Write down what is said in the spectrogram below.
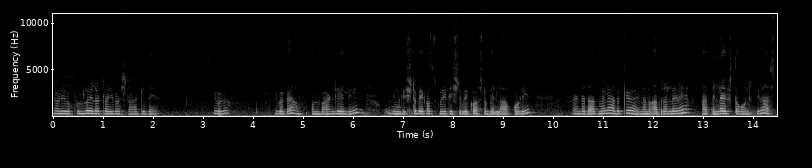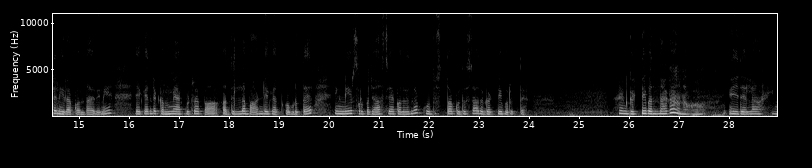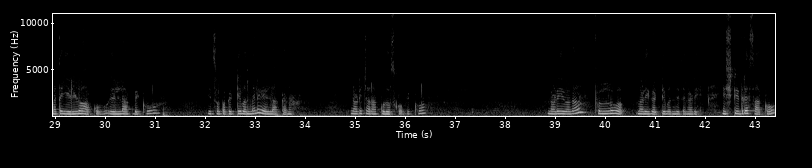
ನೋಡಿ, ಇವಾಗ ಫುಲ್ಲು ಎಲ್ಲ ಡ್ರೈ ರೋಸ್ಟ್ ಆಗಿದೆ. ಇವಾಗ ಇವಾಗ ಒಂದು ಬಾಂಡ್ಲಿಯಲ್ಲಿ ನಿಮ್ಗೆ ಎಷ್ಟು ಬೇಕೋ ಸ್ವೀಟ್ ಎಷ್ಟು ಬೇಕೋ ಅಷ್ಟು ಬೆಲ್ಲ ಹಾಕ್ಕೊಳ್ಳಿ. ಆ್ಯಂಡ್ ಅದಾದಮೇಲೆ ಅದಕ್ಕೆ ನಾನು ಅದರಲ್ಲೇ ಆ ಬೆಲ್ಲ ಎಷ್ಟು ತೊಗೊಂಡಿರ್ತೀನೋ ಅಷ್ಟೇ ನೀರು ಹಾಕ್ಕೊತಾ ಇದ್ದೀನಿ. ಏಕೆಂದರೆ ಕಮ್ಮಿ ಹಾಕ್ಬಿಟ್ರೆ ಬಾ, ಅದೆಲ್ಲ ಬಾಣಲೆಗೆ ಹತ್ಕೊಬಿಡುತ್ತೆ. ಹಿಂಗೆ ನೀರು ಸ್ವಲ್ಪ ಜಾಸ್ತಿ ಹಾಕೋದ್ರಿಂದ ಕುದಿಸ್ತಾ ಕುದಿಸ್ತಾ ಅದು ಗಟ್ಟಿ ಬರುತ್ತೆ. ಆ್ಯಂಡ್ ಗಟ್ಟಿ ಬಂದಾಗ ನಾವು ಇದೆಲ್ಲ, ಮತ್ತು ಎಳ್ಳು ಹಾಕೋ, ಎಳ್ಳು ಹಾಕಬೇಕು. ಇದು ಸ್ವಲ್ಪ ಗಟ್ಟಿ ಬಂದಮೇಲೆ ಎಳ್ಳು ಹಾಕೋಣ. ನೋಡಿ ಚೆನ್ನಾಗಿ ಕುದಿಸ್ಕೋಬೇಕು. ನೋಡಿ ಇವಾಗ ಫುಲ್ಲು ನೋಡಿ ಗಟ್ಟಿ ಬಂದಿದೆ ನೋಡಿ. ಇಷ್ಟಿದ್ರೆ ಸಾಕು.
